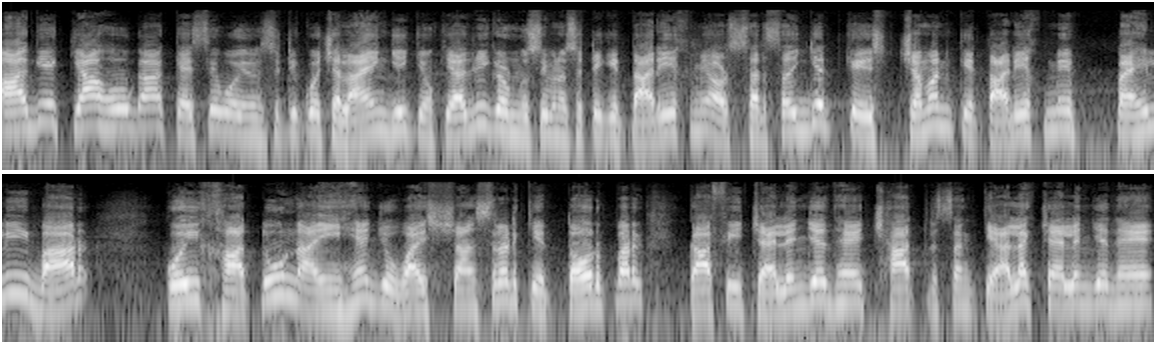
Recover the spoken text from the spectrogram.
आगे क्या होगा? कैसे वो यूनिवर्सिटी को चलाएँगी? क्योंकि अलीगढ़ मुस्लिम यूनिवर्सिटी की तारीख में और सर सैद के इस चमन के तारीख में पहली बार कोई खातून आई हैं जो वाइस चांसलर के तौर पर काफ़ी चैलेंजेस हैं छात्र संघ के अलग चैलेंजेस हैं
